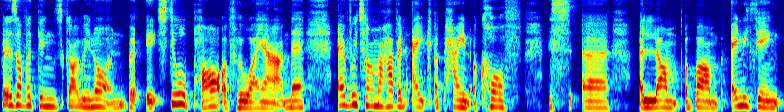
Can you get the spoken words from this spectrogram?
There's other things going on, but it's still a part of who I am. There, every time I have an ache, a pain, a cough, a, uh, a lump, a bump, anything,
